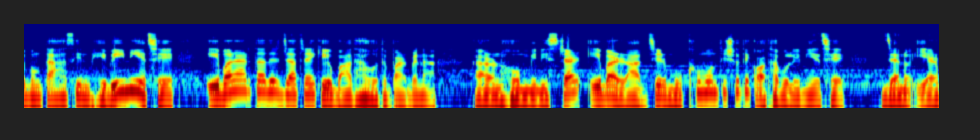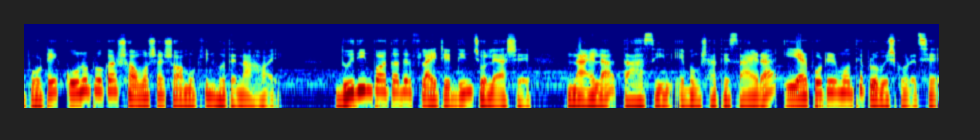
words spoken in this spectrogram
এবং তাহাসিন ভেবেই নিয়েছে এবার আর তাদের যাত্রায় কেউ বাধা হতে পারবে না, কারণ হোম মিনিস্টার এবার রাজ্যের মুখ্যমন্ত্রীর সাথে কথা বলে নিয়েছে, যেন এয়ারপোর্টে কোনো প্রকার সমস্যার সম্মুখীন হতে না হয়। দুই দিন পর তাদের ফ্লাইটের দিন চলে আসে। নায়লা, তাহসিন এবং সাথে সায়রা এয়ারপোর্টের মধ্যে প্রবেশ করেছে।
